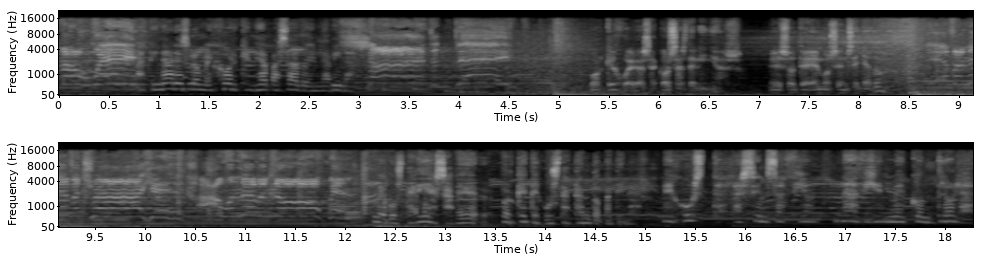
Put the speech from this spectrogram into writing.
my way. Patinar es lo mejor que me ha pasado en la vida. ¿Por qué juegas a cosas de niños? ¿Eso te hemos enseñado? Me gustaría saber por qué te gusta tanto patinar. Me gusta la sensación. Nadie me controla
